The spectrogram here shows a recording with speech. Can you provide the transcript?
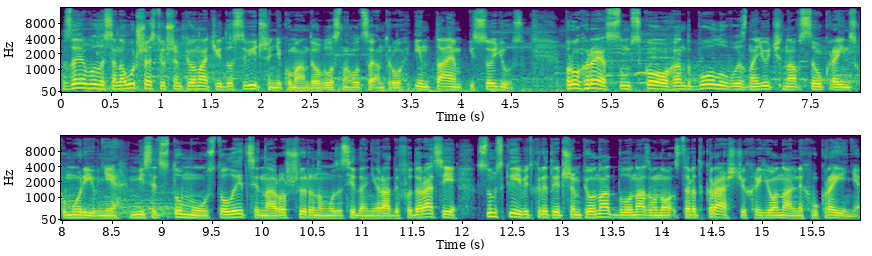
заявилися на участь у чемпіонаті досвідчені команди обласного центру Інтайм і Союз. Прогрес сумського гандболу визнають на всеукраїнському рівні. Місяць тому у столиці на розширеному засіданні Ради Федерації сумський відкритий чемпіонат було названо серед кращих регіональних в Україні.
